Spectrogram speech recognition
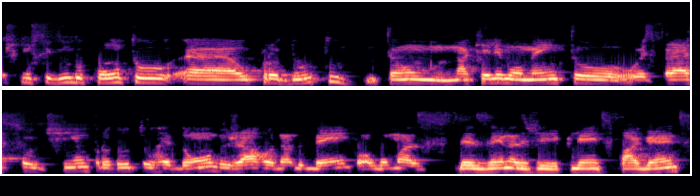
Acho que um segundo ponto é o produto. Então, naquele momento, o Expresso tinha um produto redondo, já rodando bem, com algumas dezenas de clientes pagantes,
